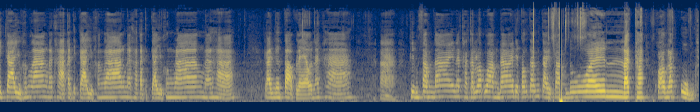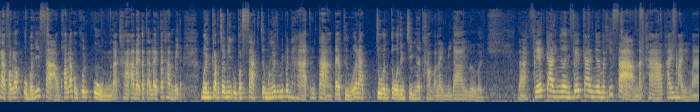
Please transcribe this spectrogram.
ติกาอยู่ข้างล่างนะคะ กติกาอยู่ข้างล่างนะคะ กติกาอยู่ข้างล่างนะคะ การเงินตอบแล้วนะคะอ่าพิมพ์ซ้ำได้นะคะคัดลอกวางได้แต่ต้องตั้งใจฟังด้วยนะคะ ความรักอุ่มค่ะ ความรักอุ่มมาที่สามความรักของคุณอุ่มนะคะ อะไรก็จะอะไรก็ทำไม่ได้เหมือนกับจะมีอุปสรรคจะเหมือนจะมีปัญหาต่าง ๆ แต่ถึงเวลาจวนตัวจริงๆนะทำอะไรไม่ได้เลยนะเกตการเงินเกตการเงินมาที่สามนะคะไพ่ใหม่มา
